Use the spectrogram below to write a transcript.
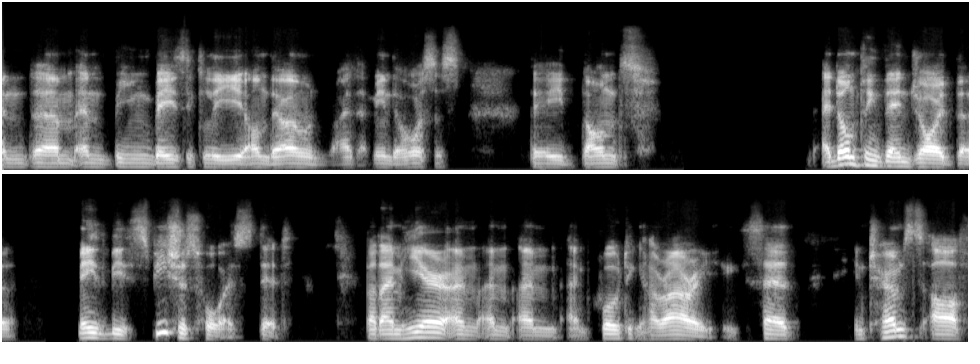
and um, and being basically on their own, right? I mean, the horses, they don't. I don't think they enjoyed the maybe the species horse did, But I'm here, I'm, I'm, I'm, I'm quoting Harari. He said, in terms of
